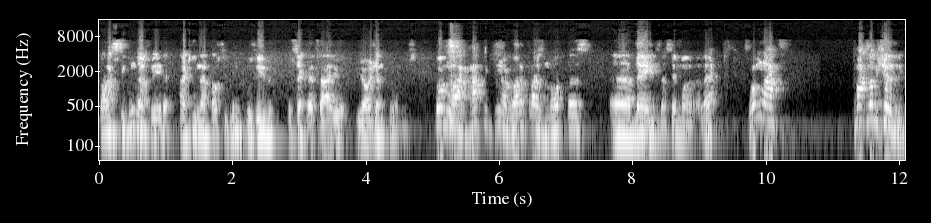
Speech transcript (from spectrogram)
para segunda-feira aqui em Natal, segundo inclusive o secretário Jorge Antunes. Vamos lá, rapidinho agora para as notas ah, 10 da semana, né? Vamos lá. Marcos Alexandre.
